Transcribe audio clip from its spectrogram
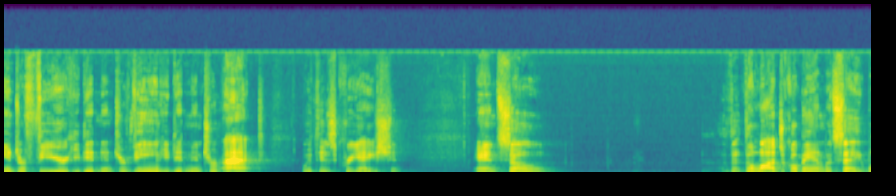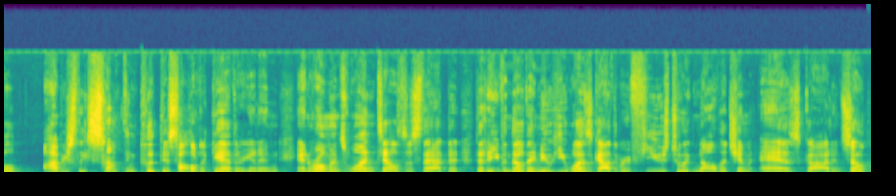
interfere, He didn't intervene, He didn't interact with His creation. And so, the, the logical man would say, well, obviously something put this all together. And, and Romans 1 tells us that, that, that even though they knew he was God, they refused to acknowledge him as God. And so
